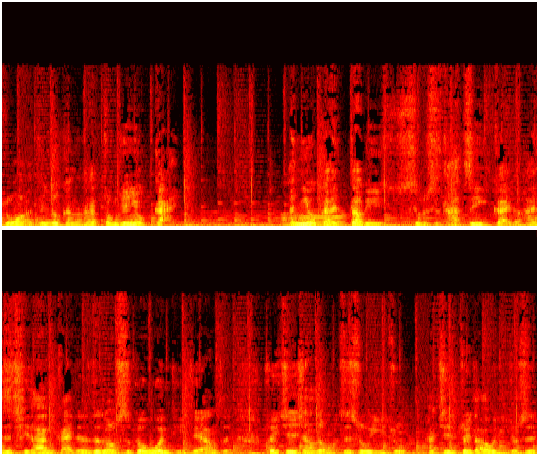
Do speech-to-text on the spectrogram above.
说了，听说可能他中间有改。那你又改，到底是不是他自己改的，还是其他人改的？这都是个问题，这样子。所以其实像这种自书遗嘱，它其实最大的问题就是，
